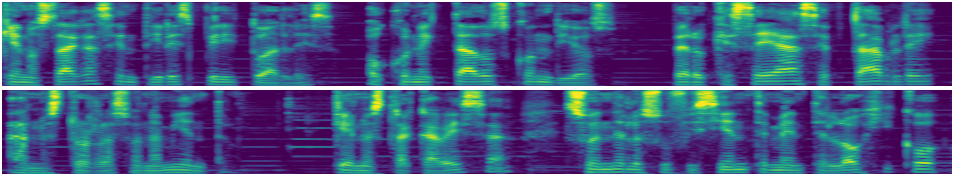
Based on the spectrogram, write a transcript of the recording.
que nos haga sentir espirituales o conectados con Dios, pero que sea aceptable a nuestro razonamiento, que nuestra cabeza suene lo suficientemente lógico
